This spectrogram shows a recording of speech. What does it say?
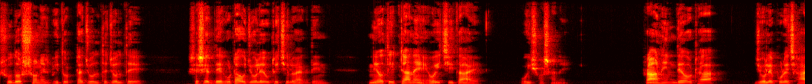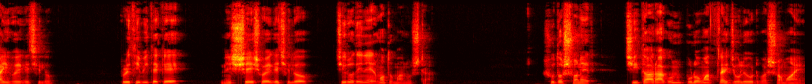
সুদর্শনের ভিতরটা জ্বলতে জ্বলতে শেষে দেহটাও জ্বলে উঠেছিল একদিন। নিয়তির টানে ওই চিতায়, ওই শ্মশানে। প্রাণহীন দেহটা জ্বলে পুড়ে ছাই হয়ে গেছিল। পৃথিবী থেকে নিঃশেষ হয়ে গেছিল চিরদিনের মতো মানুষটা। সুদর্শনের চিতার আগুন পুরোমাত্রায় জ্বলে উঠবার সময়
